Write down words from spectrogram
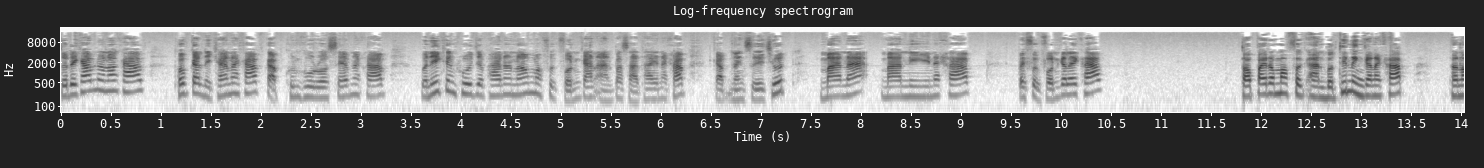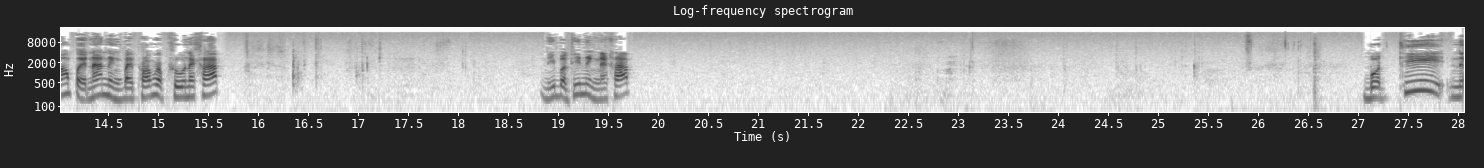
สวัสดีครับน้องๆครับ พบกันอีกครั้งนะครับ กับคุณครูโรเซฟนะครับ วันนี้คุณครูจะพาน้องๆมาฝึกฝนการอ่านภาษาไทยนะครับ กับหนังสือชุดมานะมานีนะครับ ไปฝึกฝนกันเลยครับ ต่อไปเรามาฝึกอ่านบทที่หนึ่งกันนะครับน้องๆเปิดหน้าหนึ่งไปพร้อมกับครูนะครับ นี่บทที่หนึ่งนะครับ บทที่ห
